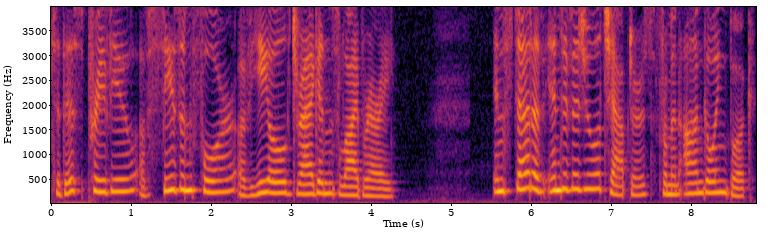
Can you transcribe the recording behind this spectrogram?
to this preview of Season 4 of Ye Olde Dragons Library. Instead of individual chapters from an ongoing book,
